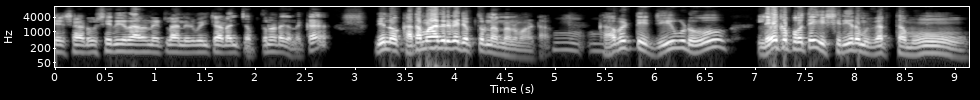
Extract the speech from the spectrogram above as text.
చేశాడు శరీరాలను ఎట్లా నిర్మించాడు అని చెప్తున్నాడు కనుక దీన్ని ఒక కథ మాదిరిగా చెప్తున్నాను అనమాట కాబట్టి జీవుడు లేకపోతే ఈ శరీరం వ్యర్థము.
